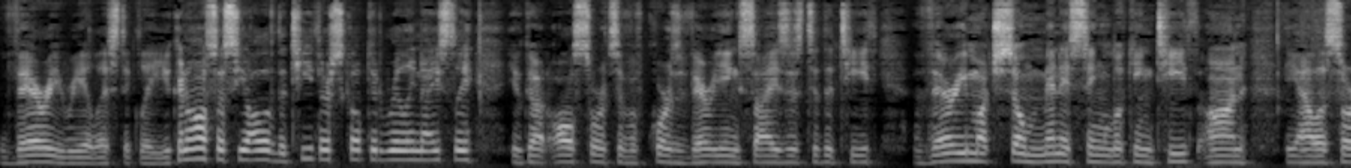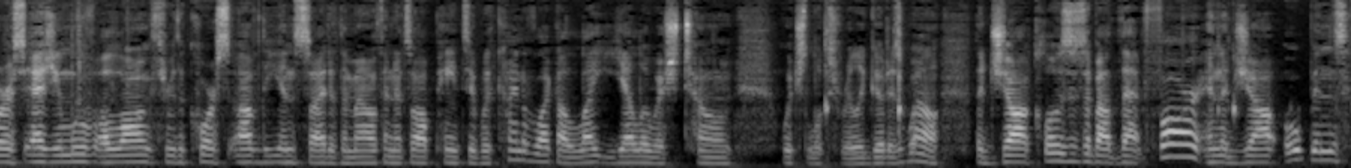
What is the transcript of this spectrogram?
very realistically. You can also see all of the teeth are sculpted really nicely. You've got all sorts of, of course, varying sizes to the teeth. Very much so menacing looking teeth on the Allosaurus as you move along through the course of the inside of the mouth, and it's all painted with kind of like a light yellowish tone, which looks really good as well. The jaw closes about that far, and the jaw opens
